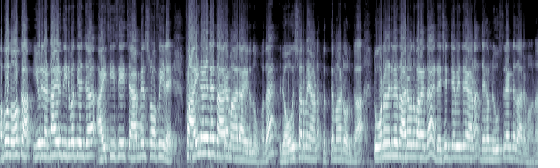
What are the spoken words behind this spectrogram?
അപ്പോൾ നോക്കാം ഈ ഒരു രണ്ടായിരത്തി ഇരുപത്തിയഞ്ച് ഐ സി സി ചാമ്പ്യൻസ് ട്രോഫിയിലെ ഫൈനലിലെ താരം ആരായിരുന്നു? അത് രോഹിത് ശർമ്മയാണ് കൃത്യമായിട്ട് ഓർക്കുക. ടൂർണമെന്റിലെ താരം എന്ന് പറയുന്നത് രജിൻ രവീന്ദ്രയാണ് അദ്ദേഹം ന്യൂസിലാൻഡ് താരമാണ്.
